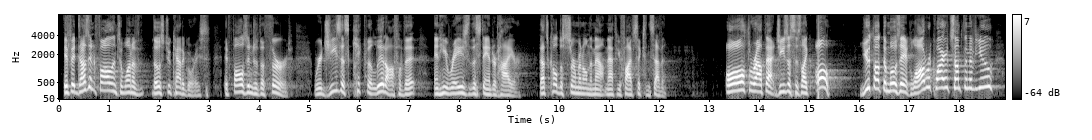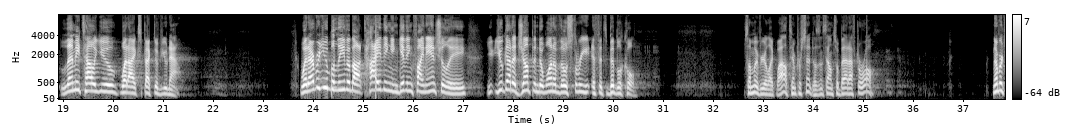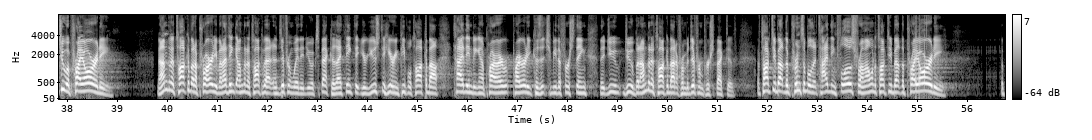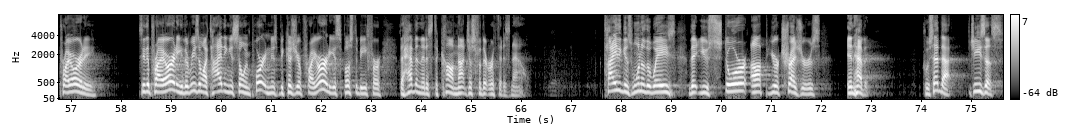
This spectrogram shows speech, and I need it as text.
If it doesn't fall into one of those two categories, it falls into the third, where Jesus kicked the lid off of it and he raised the standard higher. That's called the Sermon on the Mount, Matthew 5, 6, and 7. All throughout that, Jesus is like, oh, you thought the Mosaic law required something of you? Let me tell you what I expect of you now. Whatever you believe about tithing and giving financially, you, you got to jump into one of those three if it's biblical. Some of you are like, wow, 10% doesn't sound so bad after all. Number two, a priority. Now, I'm going to talk about a priority, but I think I'm going to talk about it in a different way than you expect because I think that you're used to hearing people talk about tithing being a prior, priority because it should be the first thing that you do. But I'm going to talk about it from a different perspective. I've talked to you about the principle that tithing flows from. I want to talk to you about the priority. The priority. See, the priority, the reason why tithing is so important is because your priority is supposed to be for the heaven that is to come, not just for the earth that is now. Tithing is one of the ways that you store up your treasures in heaven. Who said that? Jesus.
